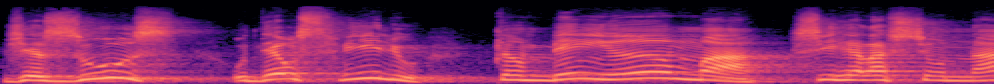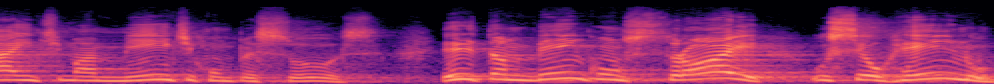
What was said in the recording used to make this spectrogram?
Jesus, o Deus Filho, também ama se relacionar intimamente com pessoas. Ele também constrói o seu reino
